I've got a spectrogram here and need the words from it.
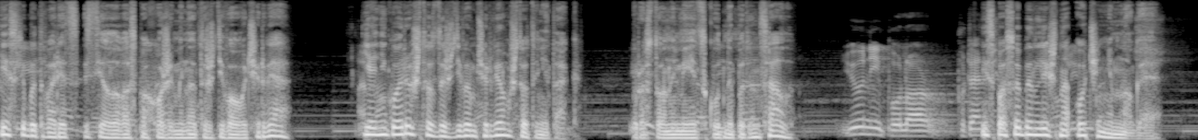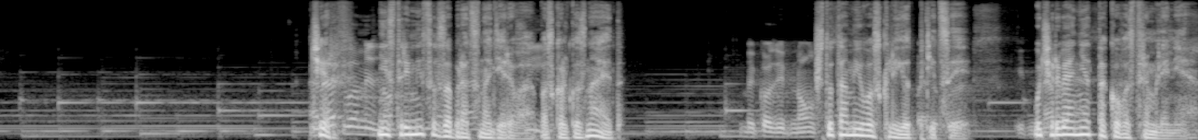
Если бы Творец сделал вас похожими на дождевого червя, я не говорю, что с дождевым червем что-то не так. Просто он имеет скудный потенциал и способен лишь на очень немногое. Червь не стремится взобраться на дерево, поскольку знает, что там его склюют птицы. У червя нет такого стремления.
